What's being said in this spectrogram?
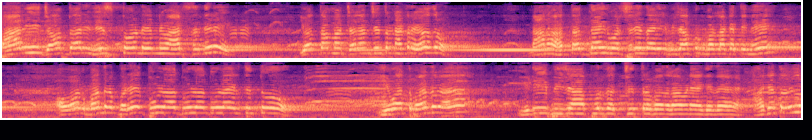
ಭಾರಿ ಜವಾಬ್ದಾರಿ ರಿಸ್ಕ್ ತಗೊಂಡು ಏನ್ ನೀವು ಆರಿಸ್ತಿದ್ದೀರಿ? ಇವತ್ತು ನಮ್ಮ ಚಲನಚಿತ್ರ ನಟರು ಹೇಳಿದ್ರು, ನಾನು ಹತ್ತು ಹದಿನೈದು ವರ್ಷದಿಂದ ಇಲ್ಲಿ ಬಿಜಾಪುರಕ್ಕೆ ಬರ್ಲಾಕತ್ತೀನಿ. ಅವಾಗ ಬಂದ್ರೆ ಬರೇ ಧೂಳ ಧೂಳ ಧೂಳ ಇರ್ತಿತ್ತು. ಇವತ್ತು ಬಂದ್ರೆ ಇಡೀ ಬಿಜಾಪುರದ ಚಿತ್ರ ಬದಲಾವಣೆ ಆಗಿದೆ. ಆಗತ್ತೋ ಇಲ್ಲ?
